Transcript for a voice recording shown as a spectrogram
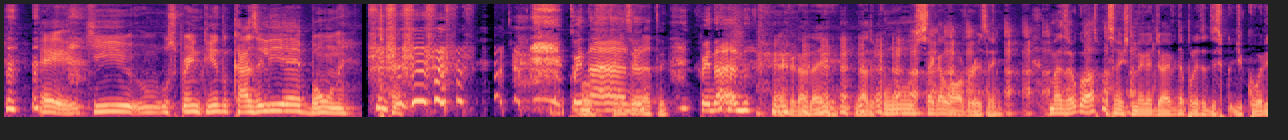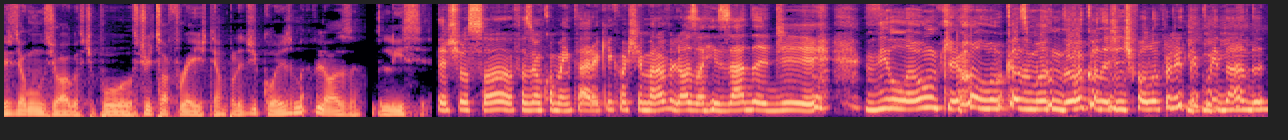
É que o o Super Nintendo, no caso, ele é bom, né? Cuidado. Cuidado. É, cuidado aí. Cuidado com os Sega Lovers aí. Mas eu gosto bastante do Mega Drive da paleta de, de cores de alguns jogos, tipo Streets of Rage. Tem uma paleta de cores maravilhosa. Delícia. Deixa eu só fazer um comentário aqui que eu achei maravilhosa a risada de vilão que o Lucas mandou quando a gente falou pra ele ter cuidado.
